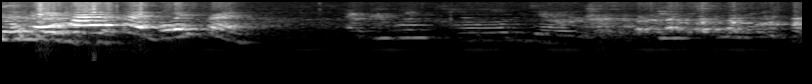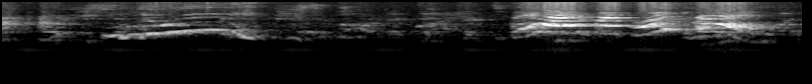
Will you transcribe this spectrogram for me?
Say hi to my boyfriend. Everyone calm down. Luis. Say hi to my boyfriend.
